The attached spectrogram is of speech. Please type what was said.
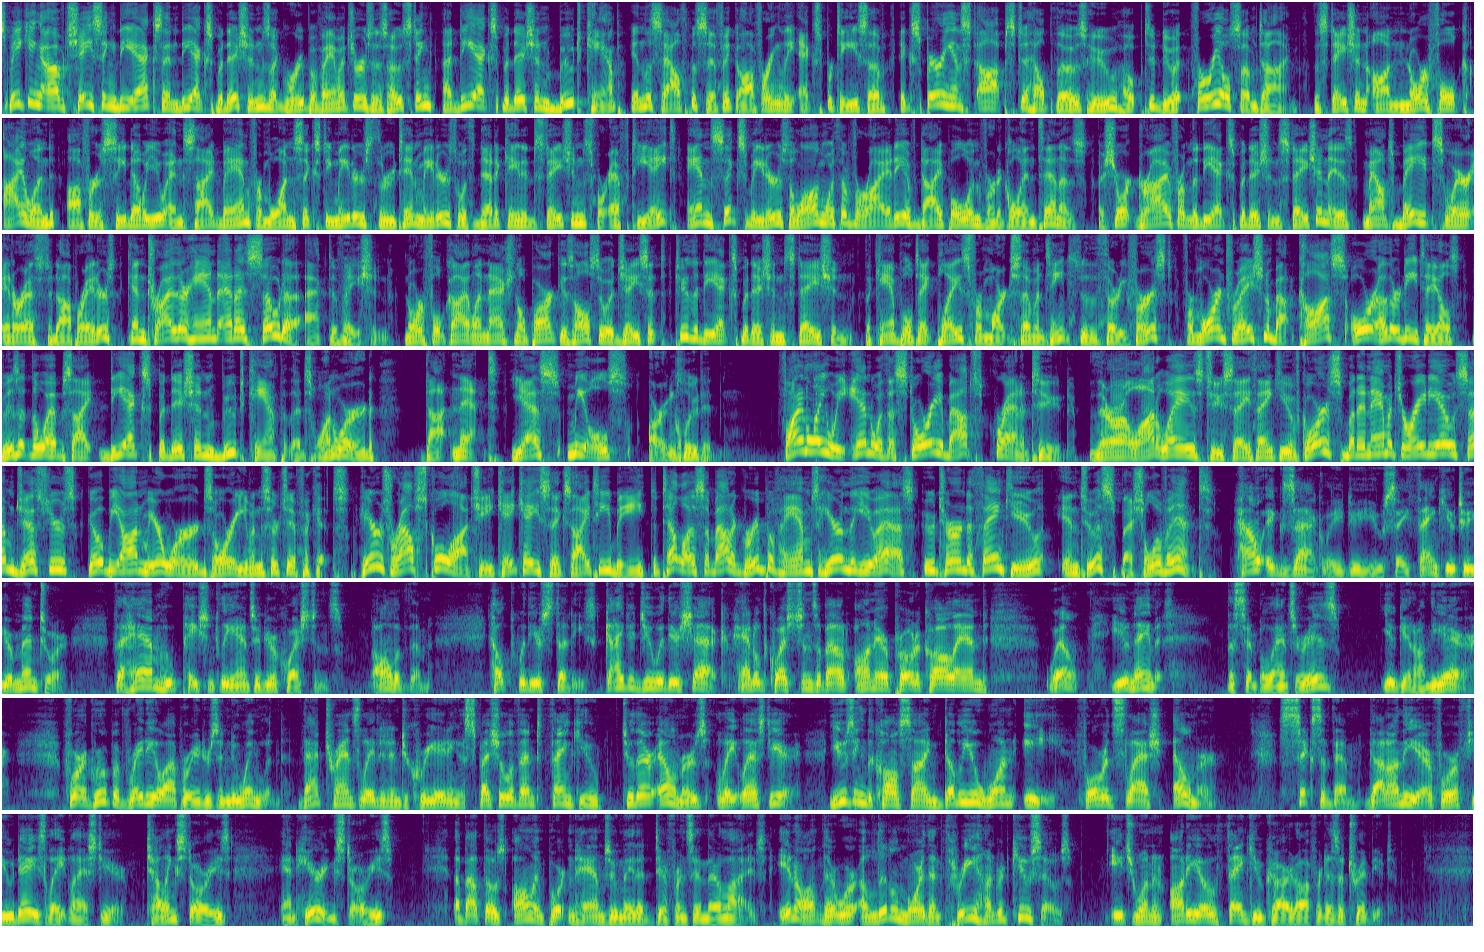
Speaking of chasing DX and DXpeditions, a group of amateurs is hosting a DXpedition boot camp in the South Pacific, offering the expertise of experienced ops to help those who hope to do it for real sometime. The station on Norfolk Island offers CW and sideband from 160 meters through 10 meters with dedicated stations for FT8 and 6 meters, along with a variety of dipole and vertical antennas. A short drive from the DXpedition station is Mount Bates, where interested operators can try their hand at a SOTA activation. Norfolk Island National Park is also adjacent to the DXpedition station. The camp will take place from March 17th to the 31st. For more information about costs or other details, visit the website DXpedition Bootcamp, that's one word, .net. Yes, meals are included. Finally, we end with a story about gratitude. There are a lot of ways to say thank you, of course, but in amateur radio, some gestures go beyond mere words or even certificates. Here's Ralph Squillace, KK6ITB, to tell us about a group of hams here in the U.S. who turned a thank you into a special event. How exactly do you say thank you to your mentor, the ham who patiently answered your questions, all of them, helped with your studies, guided you with your shack, handled questions about on air protocol, and, well, you name it? The simple answer is you get on the air. For a group of radio operators in New England, that translated into creating a special event thank you to their Elmers late last year. Using the call sign W1E forward slash Elmer, six of them got on the air for a few days late last year, telling stories and hearing stories about those all important hams who made a difference in their lives. In all, there were a little more than 300 QSOs, each one an audio thank you card offered as a tribute.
